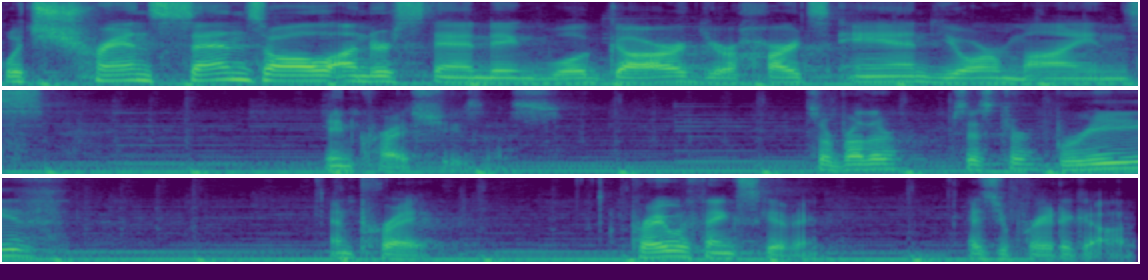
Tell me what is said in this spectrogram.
which transcends all understanding, will guard your hearts and your minds in Christ Jesus. So, brother, sister, breathe and pray. Pray with thanksgiving as you pray to God.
